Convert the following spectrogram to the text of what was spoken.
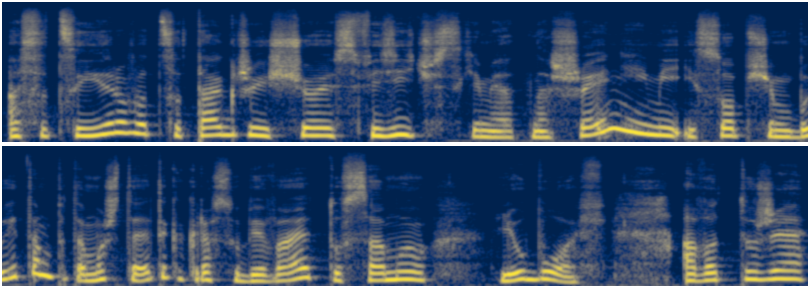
ассоциироваться также еще и с физическими отношениями и с общим бытом, потому что это как раз убивает ту самую любовь. А вот уже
